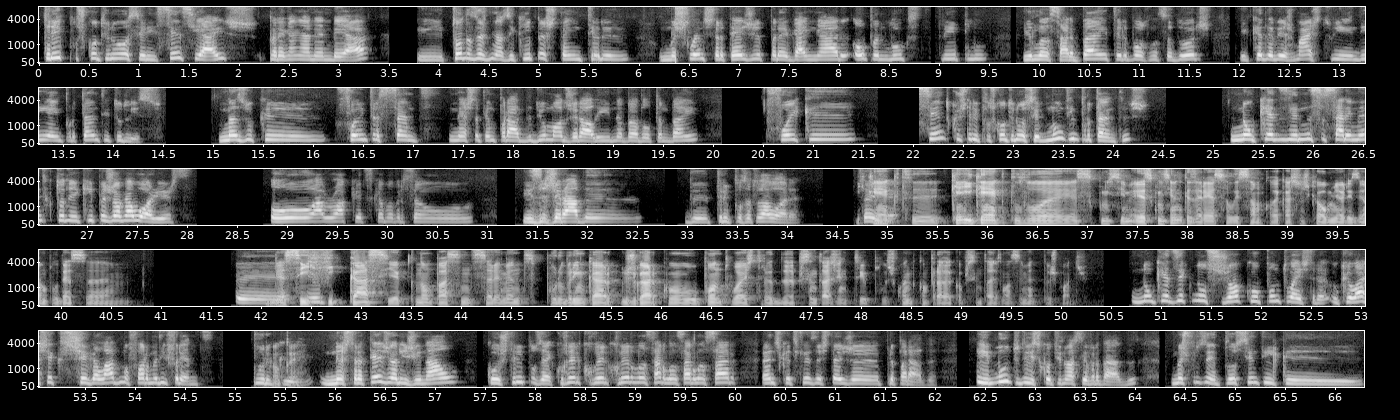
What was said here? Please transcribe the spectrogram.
triplos continuam a ser essenciais para ganhar na NBA e todas as melhores equipas têm de ter eh, uma excelente estratégia para ganhar open looks de triplo e lançar bem, ter bons lançadores e cada vez mais 3D é importante e tudo isso. Mas o que foi interessante nesta temporada, de um modo geral e na Bubble também, foi que sendo que os triplos continuam a ser muito importantes, não quer dizer necessariamente que toda a equipa joga a Warriors ou a Rockets, que é uma versão exagerada de triplos a toda a hora. E Ou quem é seja, que te, quem, e quem é que te levou a esse conhecimento, a esse conhecimento, quer dizer, a essa lição? Qual é que achas que é o melhor exemplo dessa, dessa eu- eficácia que não passa necessariamente por brincar, jogar com o ponto extra da percentagem de triplos quando comparada com a percentagem de lançamento de dois pontos? não quer dizer que não se jogue com o ponto extra. O que eu acho é que se chega lá de uma forma diferente. Porque Ok. na estratégia original, com os triplos é correr, correr, correr, lançar, lançar, lançar, antes que a defesa esteja preparada. E muito disso continua a ser verdade. Mas, por exemplo, eu senti que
